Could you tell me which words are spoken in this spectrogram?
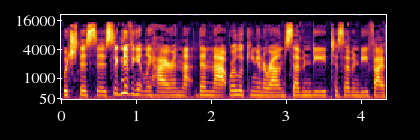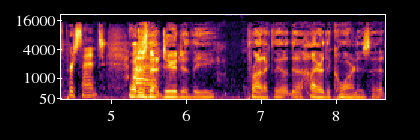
which this is significantly higher in that, than that. We're looking at around seventy to seventy five percent. What does that do to the product? The, the higher the corn is that.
